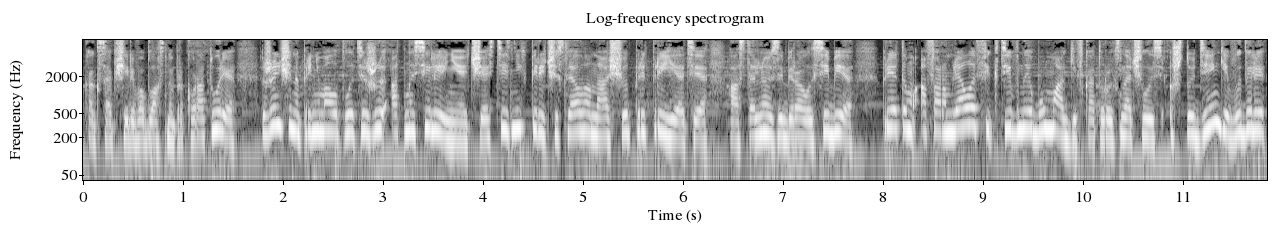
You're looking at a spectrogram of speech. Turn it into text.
Как сообщили в областной прокуратуре, женщина принимала платежи от населения. Часть из них перечисляла на счет предприятия, а остальное забирала себе. При этом оформляла фиктивные бумаги, в которых значилось, что деньги выдали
